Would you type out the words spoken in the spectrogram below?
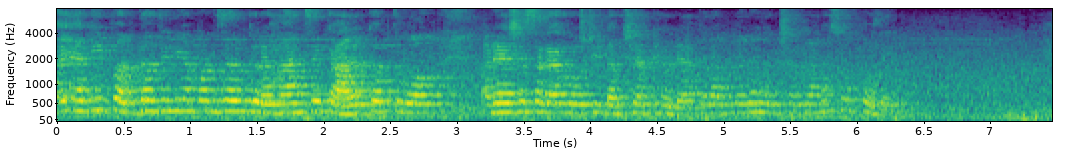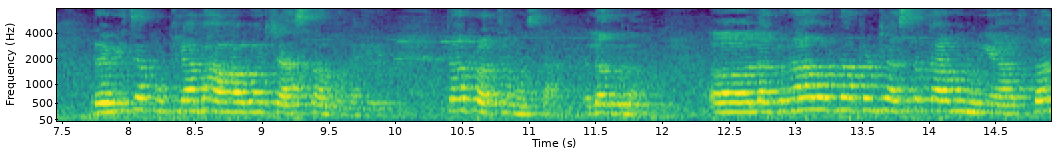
ह्यानी पद्धतीने आपण जर ग्रहांचे कारकत्व आणि अशा सगळ्या गोष्टी लक्षात ठेवल्या तर आपल्याला लक्षात राहणं सोपं जाईल. रवीचा कुठल्या भावावर जास्त अमल आहे? तर प्रथम स्थान लग्न. लग्नावरनं आपण जास्त का म्हणूया तर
